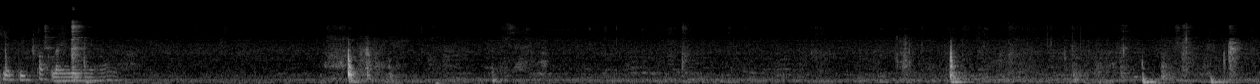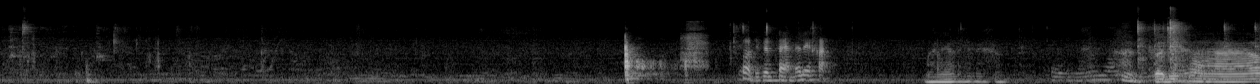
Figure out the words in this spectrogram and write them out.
ขียนติ๊กต็อกอะไรเลยแล้วสวัสดีเป็นแฟนได้เลยค่ะ มาแล้วใช่ไหมครับ สวัสดีครับ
